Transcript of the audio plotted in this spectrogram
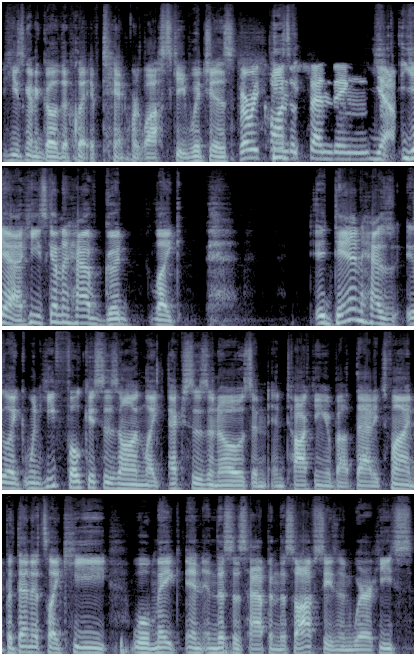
he's going to go the way of Dan Orlovsky, which is Very condescending. Yeah. yeah, he's going to have good like. It- Dan has like when he focuses on like X's and O's and, and talking about that, he's fine. But then it's like he will make and, and this has happened this offseason where he's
